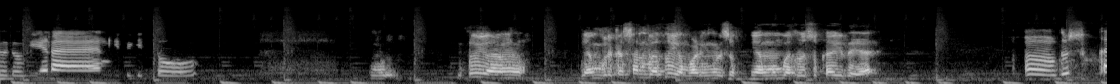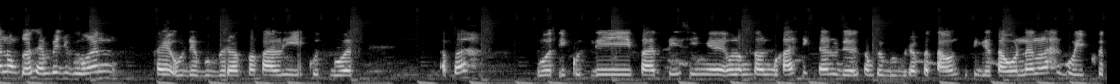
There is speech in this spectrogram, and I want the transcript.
dodogeran gitu-gitu. itu yang yang berkesan buat lu yang paling lu yang membuat lu suka gitu ya Hmm, terus kan waktu SMP juga kan kayak udah beberapa kali ikut buat apa? Buat ikut di partisinya ulang tahun Bekasi kan udah sampai beberapa tahun, tiga tahunan lah gue ikut.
